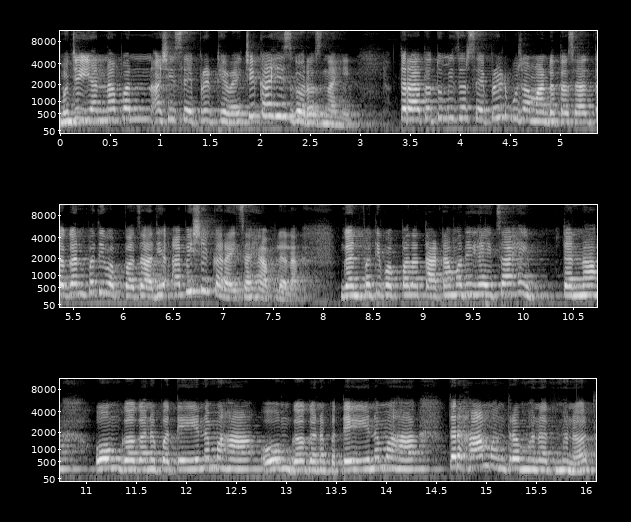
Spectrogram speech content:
म्हणजे यांना पण अशी सेपरेट ठेवायची काहीच गरज नाही. तर आता तुम्ही जर सेपरेट पूजा मांडत असाल तर गणपती बाप्पाचा आधी अभिषेक करायचा आहे आपल्याला. गणपती बाप्पाला ताटामध्ये घ्यायचं आहे. त्यांना ओम ग गणपते ये महा ओम ग गणपते ये महा तर हा मंत्र म्हणत म्हणत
